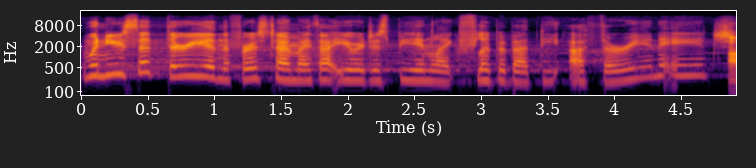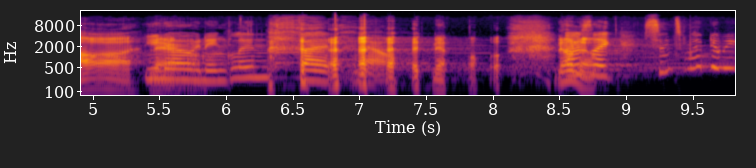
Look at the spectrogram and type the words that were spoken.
When you said Thurian the first time, I thought you were just being like flip about the Arthurian age. Ah, you no. know, in England, but no. no. No, I was no. like, since when do we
